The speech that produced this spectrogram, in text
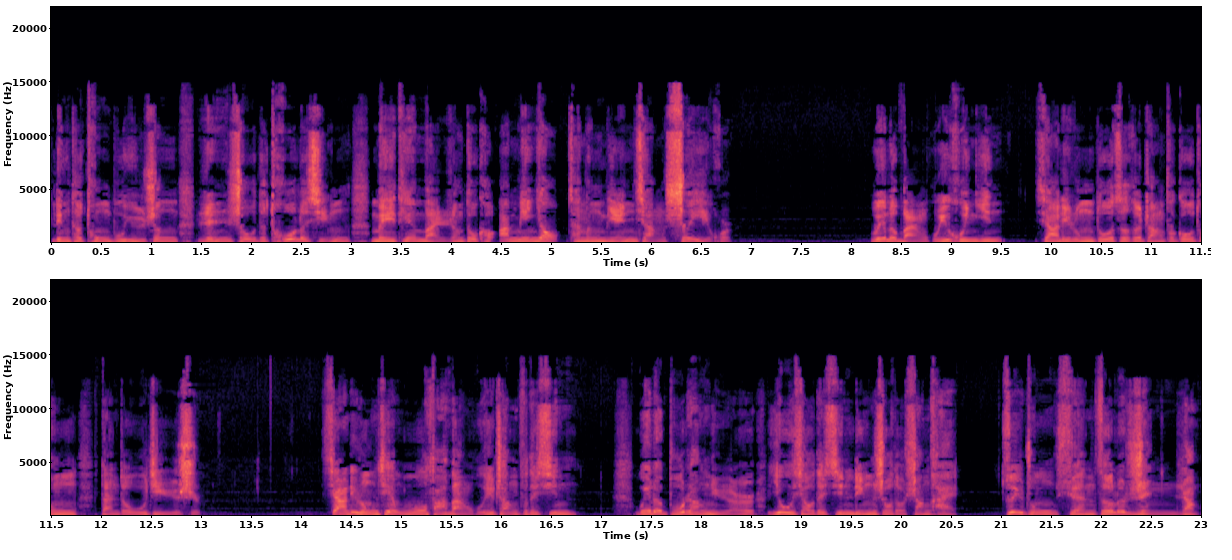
令她痛不欲生，人瘦的脱了形，每天晚上都靠安眠药才能勉强睡一会儿。为了挽回婚姻，夏丽蓉多次和丈夫沟通，但都无济于事。夏丽蓉见无法挽回丈夫的心，为了不让女儿幼小的心灵受到伤害，最终选择了忍让。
